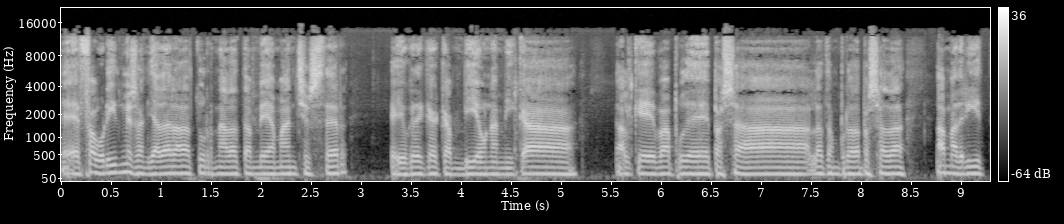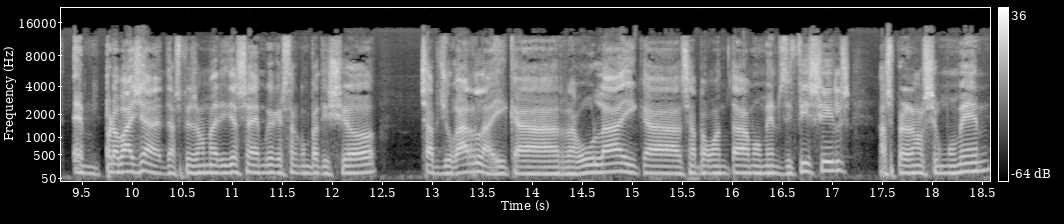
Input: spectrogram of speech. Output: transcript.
eh, favorit, més enllà de la tornada també a Manchester, que jo crec que canvia una mica el que va poder passar la temporada passada a Madrid. Eh, però vaja, després al Madrid ja sabem que aquesta competició sap jugar-la i que regula i que sap aguantar moments difícils, esperant el seu moment.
